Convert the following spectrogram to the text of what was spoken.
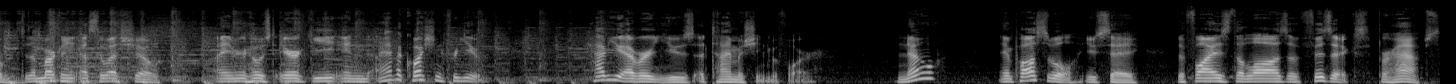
Welcome to the Marketing SOS Show. I am your host, Eric Yee, and I have a question for you. Have you ever used a time machine before? No? Impossible, you say. Defies the laws of physics, perhaps.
